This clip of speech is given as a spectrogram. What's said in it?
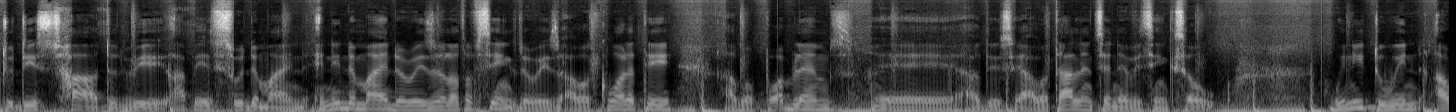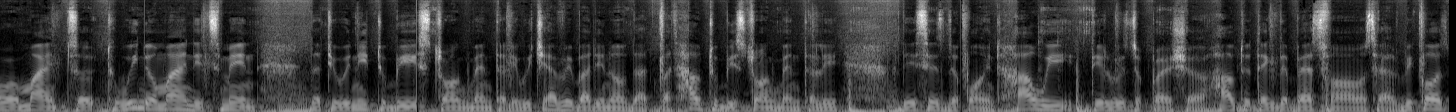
to this heart to be up is with the mind, and in the mind there is a lot of things. There is our quality, our problems, uh, how do you say, our talents and everything. So we need to win our mind. So to win your mind, it's mean that you will need to be strong mentally, which everybody know that. But how to be strong mentally? This is the point. How we deal with the pressure. How to take the best from ourselves. Because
